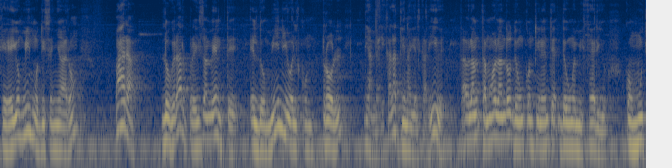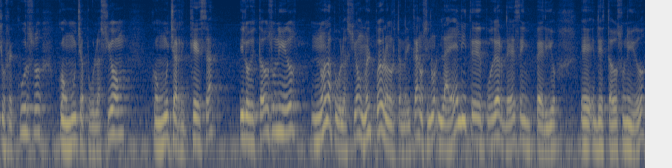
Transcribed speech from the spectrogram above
que ellos mismos diseñaron para lograr precisamente el dominio, el control de América Latina y el Caribe. Estamos hablando de un continente, de un hemisferio con muchos recursos, con mucha población, con mucha riqueza, y los Estados Unidos, no la población, no el pueblo norteamericano, sino la élite de poder de ese imperio eh, de Estados Unidos,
